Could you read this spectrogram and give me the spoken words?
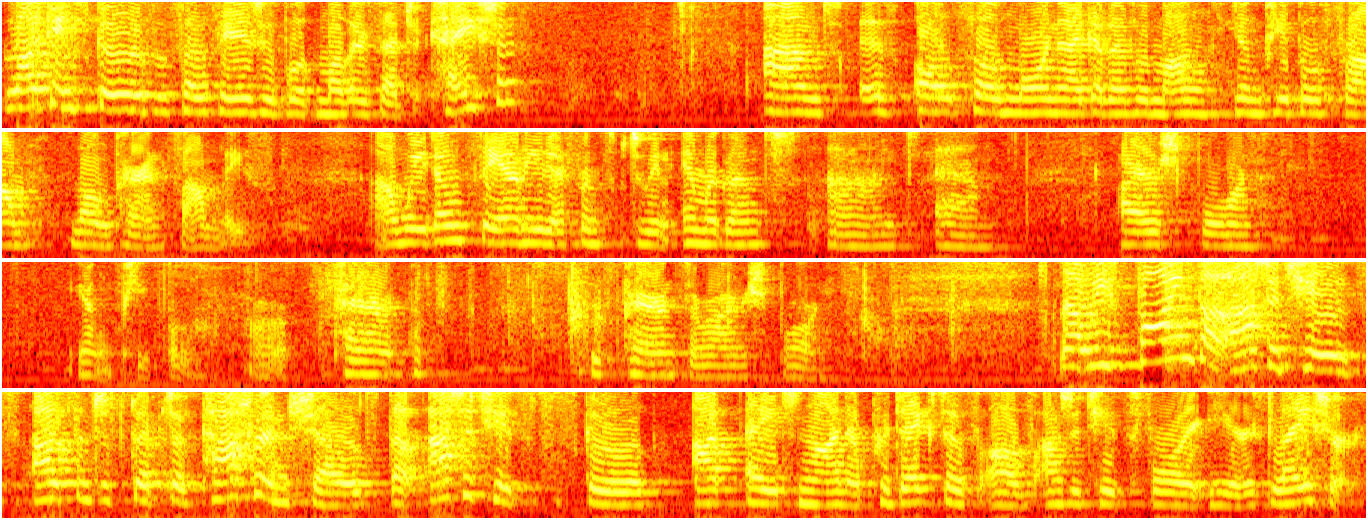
liking school is associated with mother's education and is also more negative among young people from lone parent families. And we don't see any difference between immigrant and um, Irish born young people or parent, whose parents are Irish born. Now we find that attitudes, as the descriptive pattern showed, that attitudes to school at age nine are predictive of attitudes four years later.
